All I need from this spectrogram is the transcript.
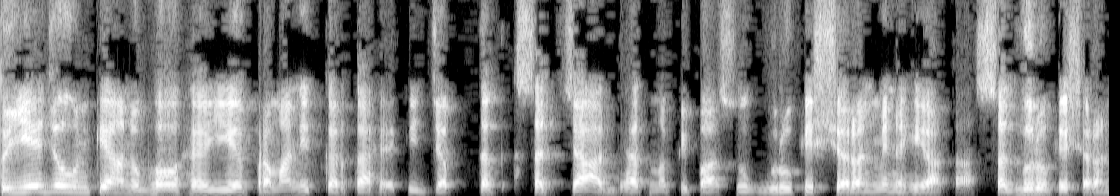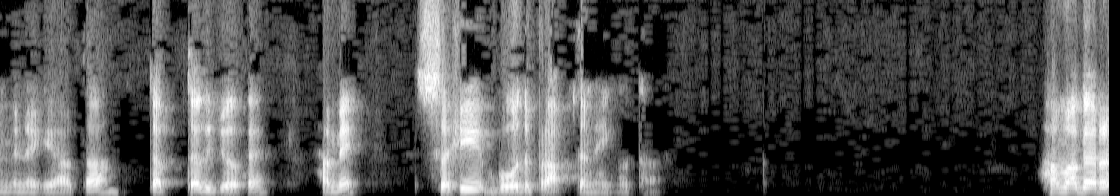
तो ये जो उनके अनुभव है, ये प्रमाणित करता है कि जब तक सच्चा अध्यात्म पिपासु गुरु के शरण में नहीं आता, सदगुरु के शरण में नहीं आता, तब तक जो है, हमें सही बोध प्राप्त नहीं होता। हम अगर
